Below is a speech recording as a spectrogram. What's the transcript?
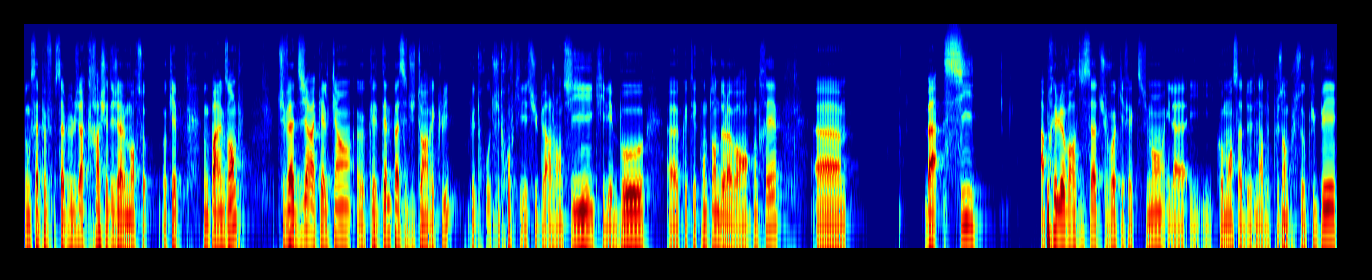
Donc ça peut, ça peut lui faire cracher déjà le morceau, ok? Donc par exemple, tu vas dire à quelqu'un euh, que tu aimes passer du temps avec lui, que tu trouves qu'il est super gentil, qu'il est beau, euh, que tu es contente de l'avoir rencontré, euh, bah, si après lui avoir dit ça, tu vois qu'effectivement il, il, commence à devenir de plus en plus occupé,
